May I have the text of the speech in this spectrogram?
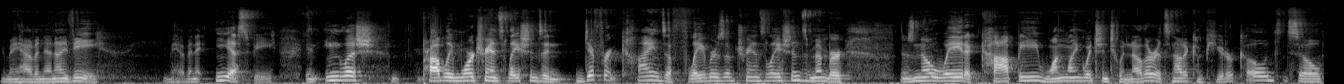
You may have an NIV you may have an ESV. In English, probably more translations and different kinds of flavors of translations. Remember, there's no way to copy one language into another. It's not a computer code, so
